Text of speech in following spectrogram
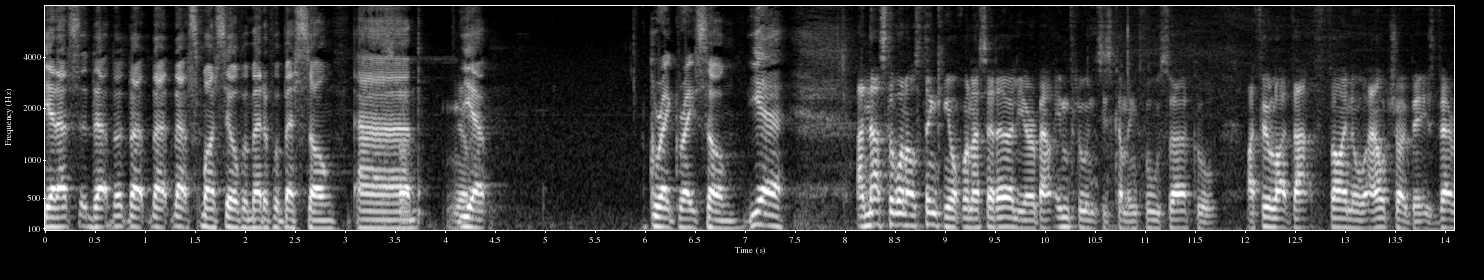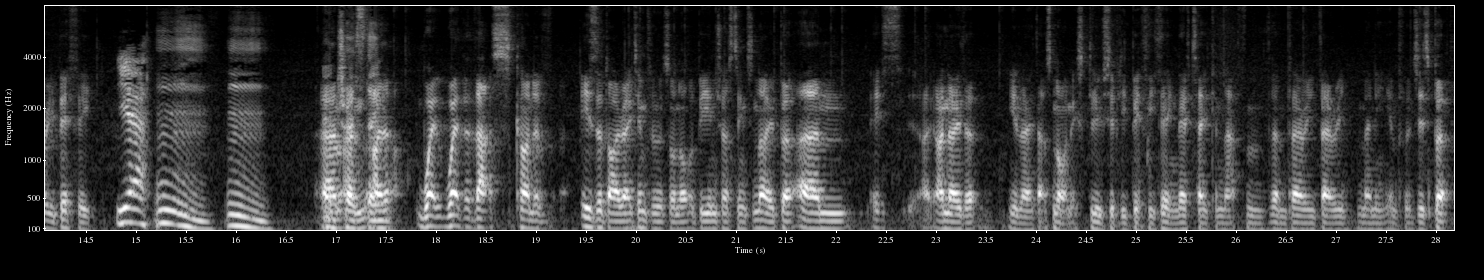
Yeah, that's that, that, that, that that's my silver medal for best song. Um, Yeah. yeah. Great, great song. Yeah. And that's the one I was thinking of when I said earlier about influences coming full circle. I feel like that final outro bit is very biffy. Yeah. Um, and Interesting. I- whe- whether that's kind of is a direct influence or not would be interesting to know. But um, it's I, I know that you know that's not an exclusively Biffy thing. They've taken that from them very very many influences. But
